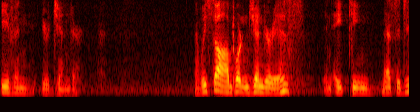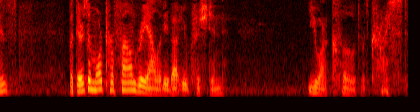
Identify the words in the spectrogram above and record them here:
even your gender. Now, we saw how important gender is in 18 messages, but there's a more profound reality about you, Christian. You are clothed with Christ.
